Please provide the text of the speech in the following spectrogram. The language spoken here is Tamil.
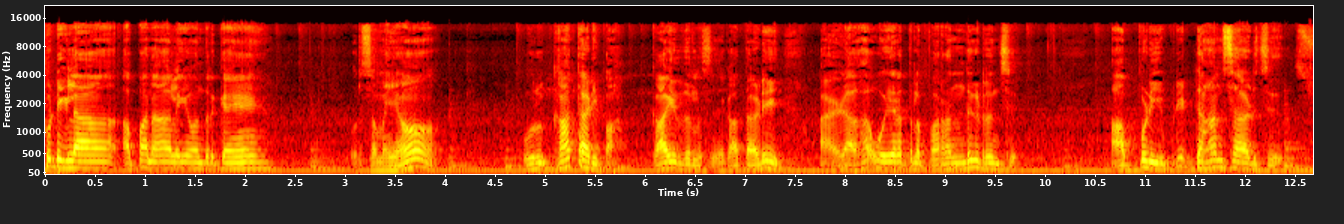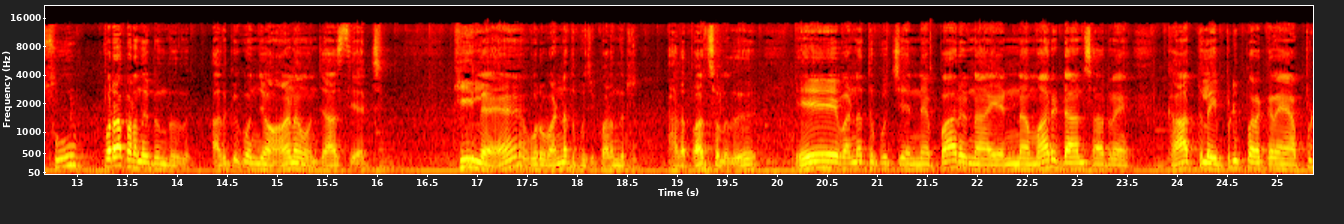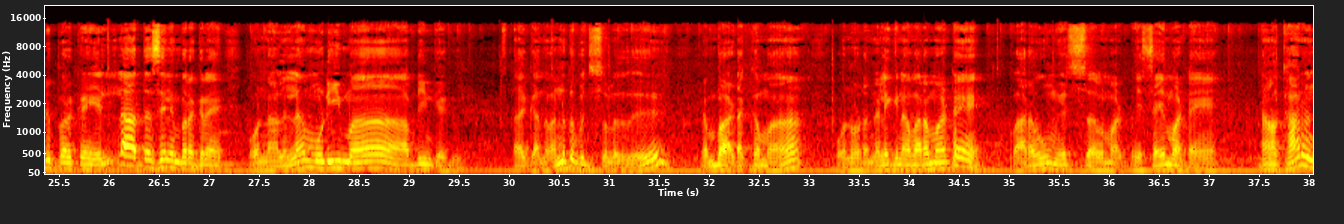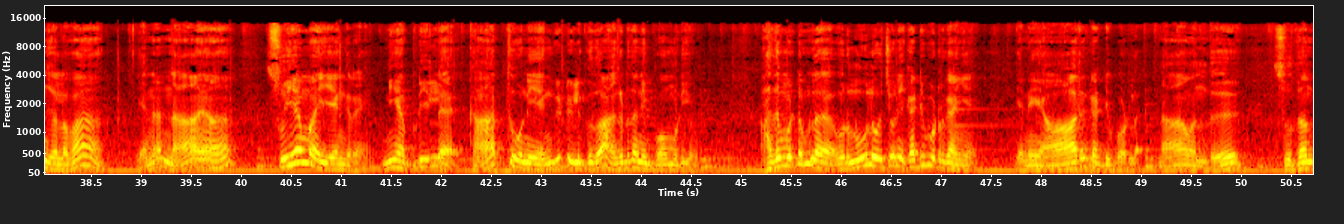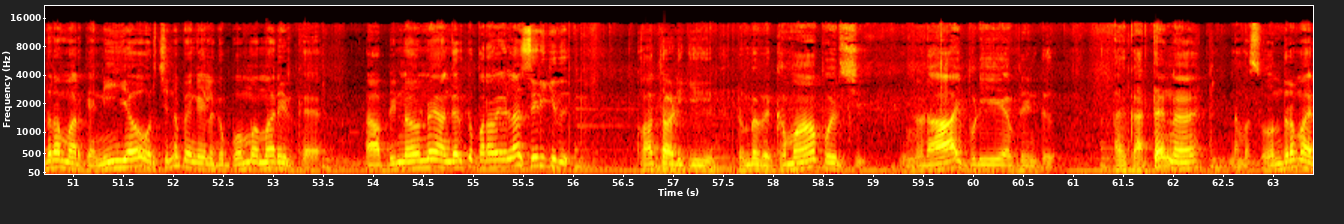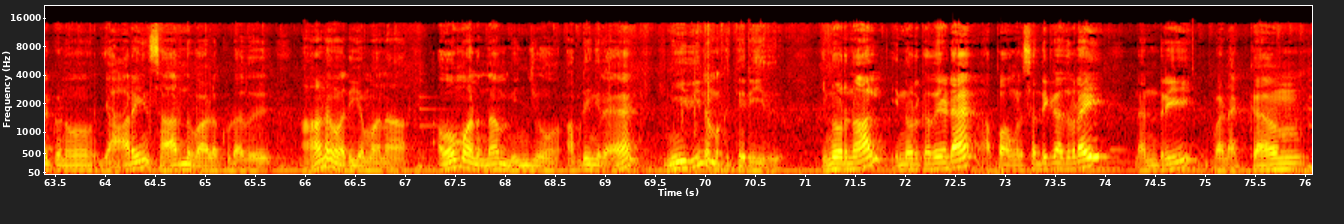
குட்டிகளா அப்பா நாளையும் வந்திருக்கேன். ஒரு சமயம் ஒரு காத்தாடிப்பா காகிதத்தில் செஞ்ச காத்தாடி அழகாக உயரத்தில் பறந்துக்கிட்டு இருந்துச்சு. அப்படி இப்படி டான்ஸ் ஆடிச்சு. சூப்பராக பறந்துகிட்டு இருந்தது. அதுக்கு கொஞ்சம் ஆணவம் ஜாஸ்தியாகிடுச்சு கீழே ஒரு வண்ணத்து பூச்சி பறந்துட்டுருக்கு அதை பார்த்து சொல்லுது ஏ வண்ணத்து பூச்சி என்ன பாரு. நான் என்ன மாதிரி டான்ஸ் ஆடுறேன்? காற்றுல இப்படி பறக்கிறேன் அப்படி பறக்கிறேன் எல்லா திசையிலையும் பறக்கிறேன். உன்னாலெல்லாம் முடியுமா? அப்படின்னு கேட்குது அதுக்கு அந்த வண்ணத்தை பற்றி சொல்லுது. ரொம்ப அடக்கமாக உன்னோட நிலைக்கு நான் வரமாட்டேன். வரவும் முயற்சி செய்ய மாட்டேன் செய்ய மாட்டேன். நான் காரணம் சொல்லவா? ஏன்னா நான் சுயமாக இயங்குறேன். நீ அப்படி இல்லை. காற்று உன்னை எங்கிட்டு இழுக்குதோ அங்கிட்டு தான் நீ போக முடியும். அது மட்டும் இல்லை ஒரு நூலை வச்சு உன்னை கட்டி போட்டிருக்காங்க. என்னை யாரும் கட்டி போடல. நான் வந்து சுதந்திரமாக இருக்கேன். நீயோ ஒரு சின்ன பையன் கையில் இருக்க பொம்மை மாதிரி இருக்க. அப்படின்னோடனே அங்கே இருக்க பறவைகள்லாம் சிரிக்குது. காத்தாடிக்கு ரொம்ப வெக்கமாக போயிடுச்சு என்னடா இப்படி அப்படின்ட்டு. அதுக்கு அர்த்தம் என்ன? நம்ம சுதந்திரமாக இருக்கணும். யாரையும் சார்ந்து வாழக்கூடாது. ஆணவம் அதிகமானா அவமானம் தான் மிஞ்சும் அப்படிங்கிற நீதி நமக்கு தெரியுது. இன்னொரு நாள் இன்னொரு கதையோட அப்போ அவங்களை சந்திக்கிறது வரை நன்றி வணக்கம்.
